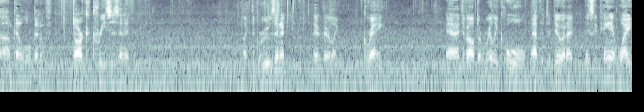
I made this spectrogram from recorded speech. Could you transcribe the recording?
um, got a little bit of dark creases in it, like the grooves in it. They're, they're like gray. And I developed a really cool method to do it. I basically paint it white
